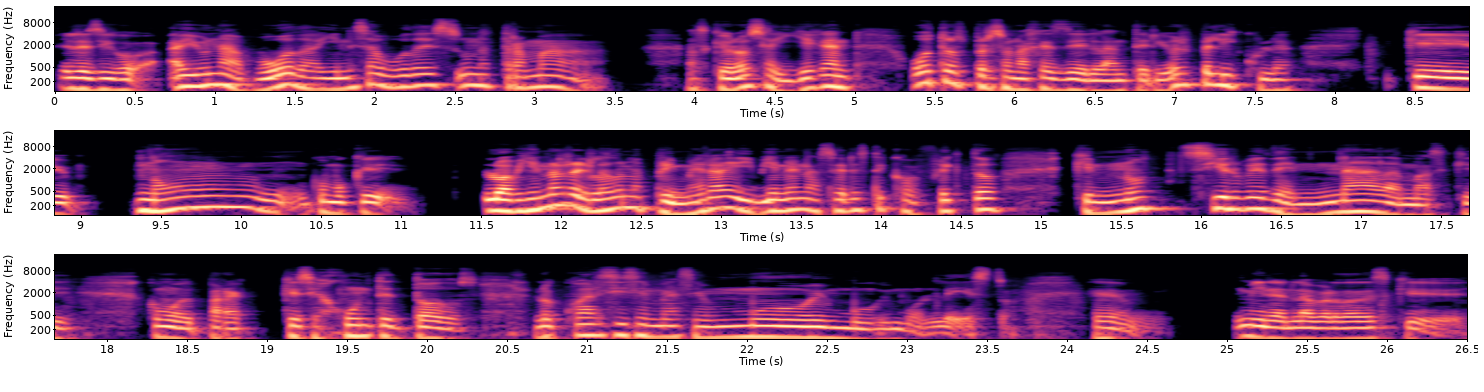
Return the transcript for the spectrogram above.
Y les digo, hay una boda y en esa boda es una trama asquerosa y llegan otros personajes de la anterior película que no, como que lo habían arreglado en la primera y vienen a hacer este conflicto que no sirve de nada más que como para que se junten todos, lo cual sí se me hace muy, muy molesto. Em, mira, la verdad es que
